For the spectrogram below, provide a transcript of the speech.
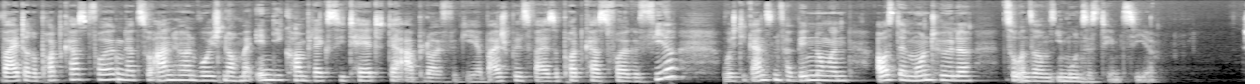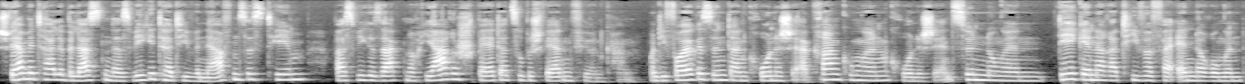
weitere Podcast-Folgen dazu anhören, wo ich nochmal in die Komplexität der Abläufe gehe. Beispielsweise Podcast-Folge 4, wo ich die ganzen Verbindungen aus der Mundhöhle zu unserem Immunsystem ziehe. Schwermetalle belasten das vegetative Nervensystem, was wie gesagt noch Jahre später zu Beschwerden führen kann. Und die Folge sind dann chronische Erkrankungen, chronische Entzündungen, degenerative Veränderungen,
